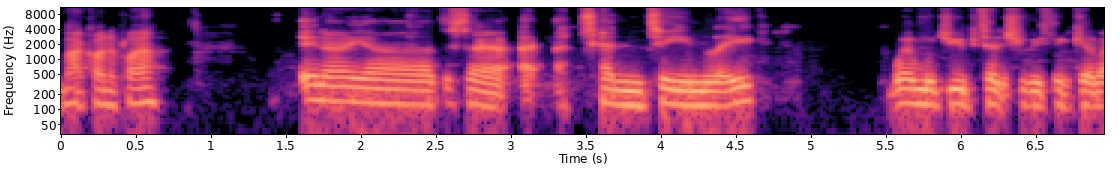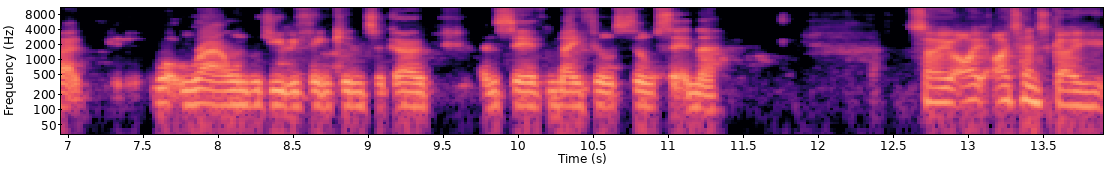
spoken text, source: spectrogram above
that kind of player. In a uh, to say a, a ten team league, when would you potentially be thinking about what round would you be thinking to go and see if Mayfield's still sitting there? So I, I tend to go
